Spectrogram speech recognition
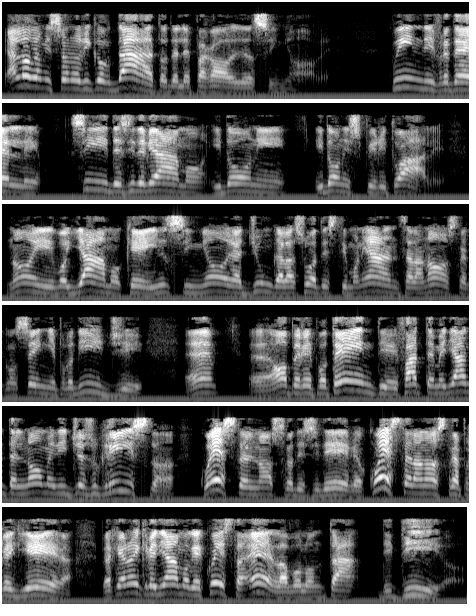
E allora mi sono ricordato delle parole del Signore. Quindi, fratelli, sì, desideriamo i doni, i doni spirituali, noi vogliamo che il Signore aggiunga la sua testimonianza alla nostra, consegni prodigi, eh, eh, opere potenti fatte mediante il nome di Gesù Cristo. Questo è il nostro desiderio, questa è la nostra preghiera, perché noi crediamo che questa è la volontà di Dio.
